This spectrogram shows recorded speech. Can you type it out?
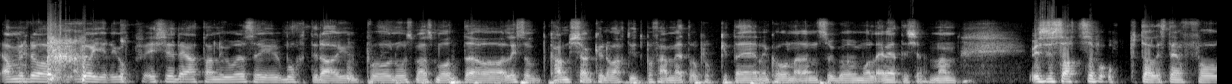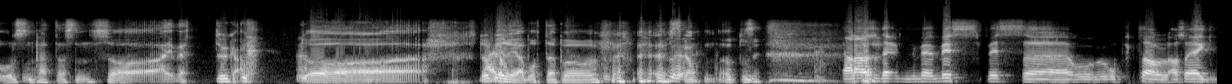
Ja, men da, da, gir jeg opp. Ikke det at han gjorde seg bort i dag på noen som helst måte. og liksom, Kanskje han kunne vært ute på femmeter og plukket det i den corneren som går i mål. Jeg vet ikke. Men hvis du satser på Oppdal istedenfor Olsen Pettersen, så jeg vet du hva. Da, da blir jeg borte på østkanten. Si. Ja, altså, det, hvis, hvis uh, Oppdal Altså, jeg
